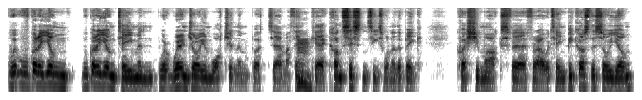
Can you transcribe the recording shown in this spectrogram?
we've got a young we've got a young team, and we're we're enjoying watching them. But um, I think mm. uh, consistency is one of the big question marks for, for our team because they're so young,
